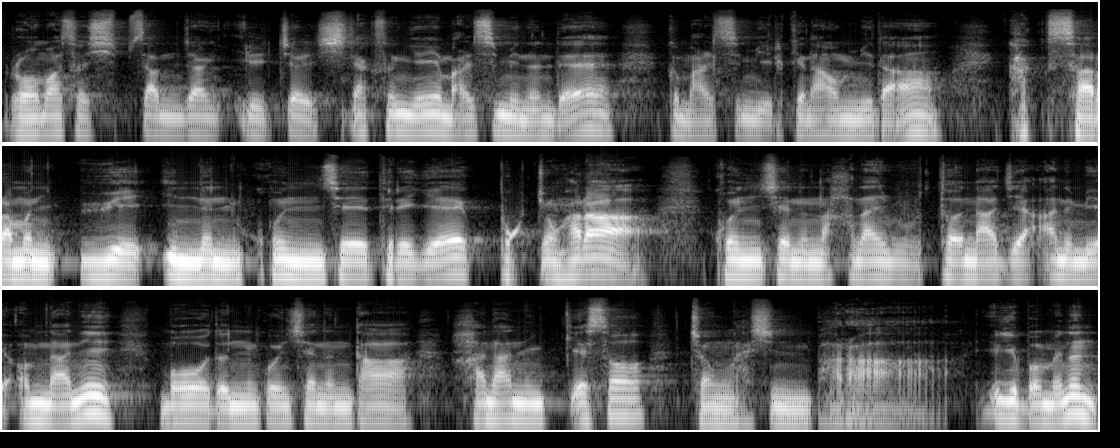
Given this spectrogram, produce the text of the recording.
로마서 13장 1절 신약성경의 말씀이 있는데 그 말씀이 이렇게 나옵니다. 각 사람은 위에 있는 권세들에게 복종하라. 권세는 하나님부터 나지 않음이 없나니 모든 권세는 다 하나님께서 정하신 바라. 여기 보면은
